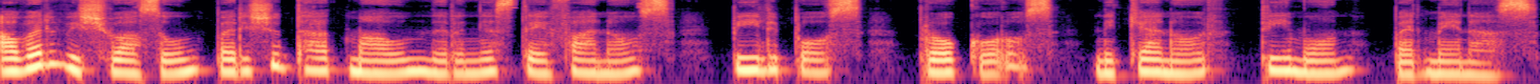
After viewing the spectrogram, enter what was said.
അവർ വിശ്വാസവും പരിശുദ്ധാത്മാവും നിറഞ്ഞ സ്തേഫാനോസ് പീലിപ്പോസ് പ്രോക്കോറോസ് നിക്കാനോർ തീമോൻ പർമേനാസ്.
